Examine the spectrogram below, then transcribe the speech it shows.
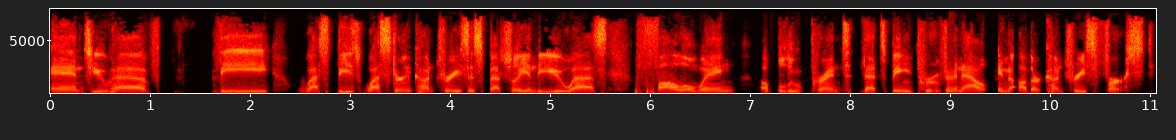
And you have the west these western countries especially in the US following a blueprint that's being proven out in other countries first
